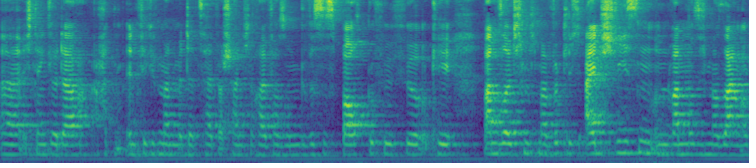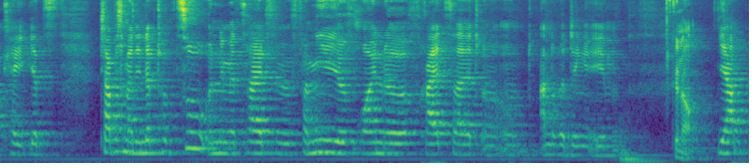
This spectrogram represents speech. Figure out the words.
Äh, ich denke, da hat, entwickelt man mit der Zeit wahrscheinlich auch einfach so ein gewisses Bauchgefühl für, okay, wann sollte ich mich mal wirklich einschließen und wann muss ich mal sagen, okay, jetzt klappe ich mal den Laptop zu und nehme mir Zeit für Familie, Freunde, Freizeit und, und andere Dinge eben. Genau. Ja,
